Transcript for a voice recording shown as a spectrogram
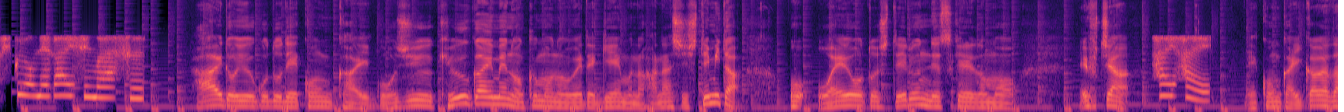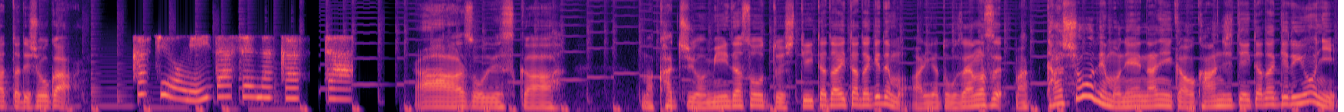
しくお願いします。はいということで今回59回目の雲の上でゲームの話してみたを終えようとしているんですけれども F ちゃん。はいはい。え今回いかがだったでしょうか？価値を見出せなかった。ああそうですか。まあ価値を見出そうとしていただいただけでもありがとうございます。まあ多少でもね何かを感じていただけるように、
